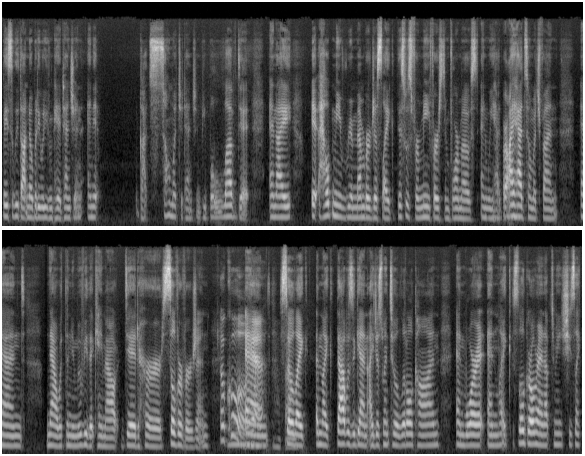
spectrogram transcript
basically thought nobody would even pay attention and it got so much attention. People loved it. And I it helped me remember just like this was for me first and foremost and we had or I had so much fun. And now with the new movie that came out, did her silver version. Oh, cool. And so like and like that was again, I just went to a little con and wore it and like this little girl ran up to me and she's like,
